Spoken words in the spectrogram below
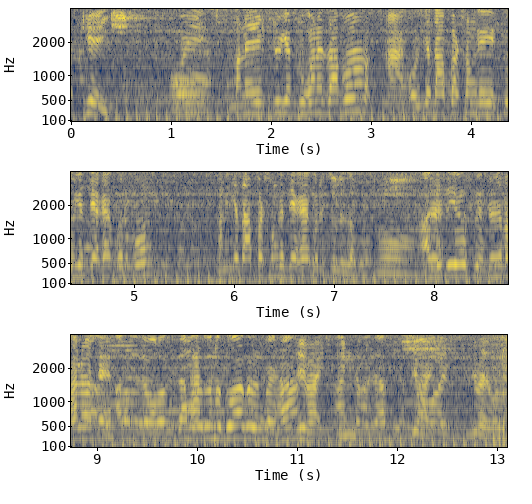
আজকেই। ওই মানে একটু গিয়ে দোকানে যাব ওই যে আব্বার সঙ্গে একটু গিয়ে দেখা করব। মানে গিয়ে আব্বার সঙ্গে দেখা করে চলে যাব। ও আচ্ছা ঠিক আছে। ভালো আছেন? আলহামদুলিল্লাহ ভালো জন্য দোয়া করেন ভাই হ্যাঁ? জি ভাই। আচ্ছা ভাই আসি জি ভাই। জি ভাই বলো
